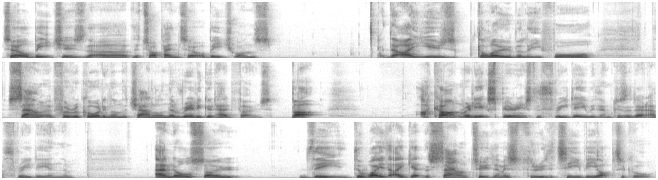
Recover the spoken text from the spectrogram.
Turtle Beaches that are the top end Turtle Beach ones that I use globally for sound for recording on the channel, and they're really good headphones. But I can't really experience the 3D with them because I don't have 3D in them. And also, the the way that I get the sound to them is through the TV optical.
